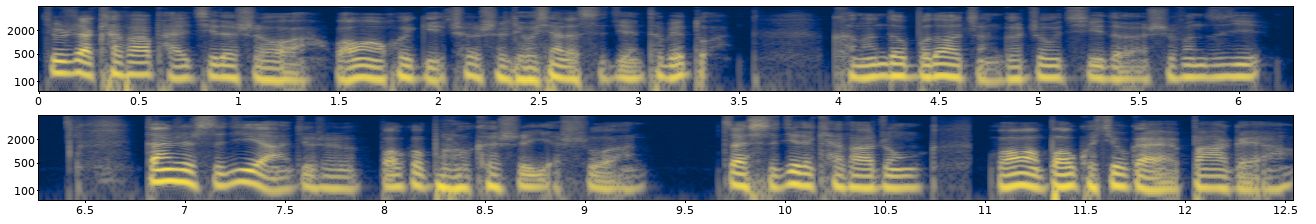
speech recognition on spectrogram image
就是在开发排期的时候啊，往往会给测试留下的时间特别短，可能都不到整个周期的十分之一。但是实际啊，就是包括布鲁克斯也说啊，在实际的开发中，往往包括修改 bug 呀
